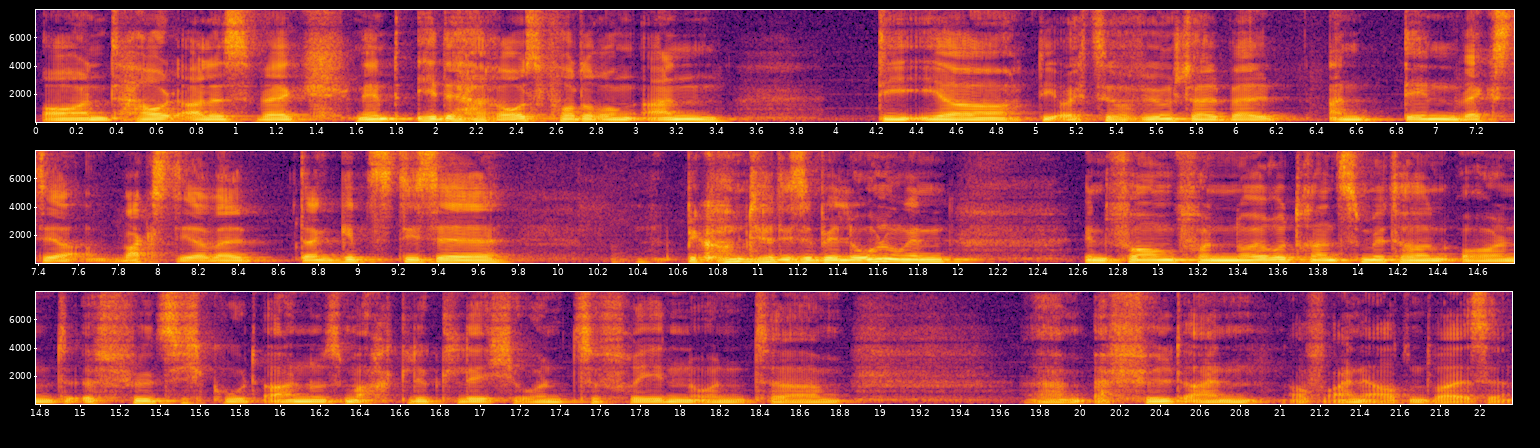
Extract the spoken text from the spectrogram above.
und haut alles weg. Nehmt jede Herausforderung an, die ihr, die euch zur Verfügung stellt, weil an denen wächst ihr, wächst ihr, weil dann gibt's diese, bekommt ihr diese Belohnungen in Form von Neurotransmittern und es fühlt sich gut an und es macht glücklich und zufrieden und ähm, ähm, erfüllt einen auf eine Art und Weise.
